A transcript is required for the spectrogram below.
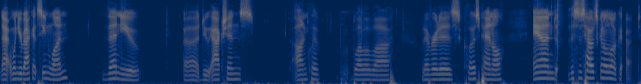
that when you're back at scene 1, then you uh, do actions, on clip, blah blah blah, whatever it is, close panel, and this is how it's going to look at.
